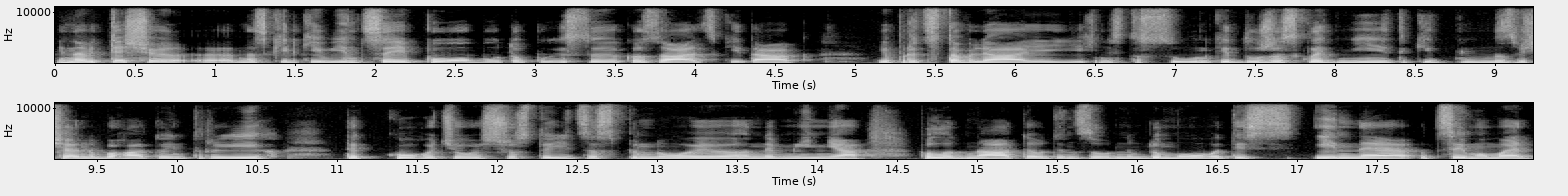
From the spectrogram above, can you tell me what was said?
і навіть те, що наскільки він цей побут описує козацький, так, і представляє їхні стосунки дуже складні, такі надзвичайно багато інтриг, такого чогось, що стоїть за спиною, невміння поладнати один з одним, домовитись. І не цей момент,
